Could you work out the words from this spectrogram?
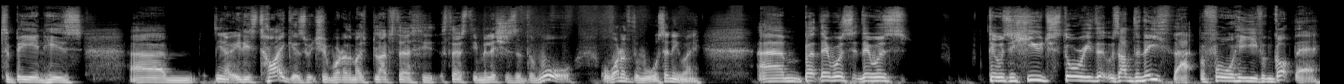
to be in his, um, you know, in his Tigers, which are one of the most bloodthirsty thirsty militias of the war, or one of the wars anyway. Um, but there was there was there was a huge story that was underneath that before he even got there,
